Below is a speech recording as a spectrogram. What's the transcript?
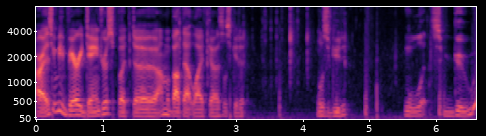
All right, it's gonna be very dangerous, but uh, I'm about that life, guys. Let's get it. Let's get it. Let's go.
